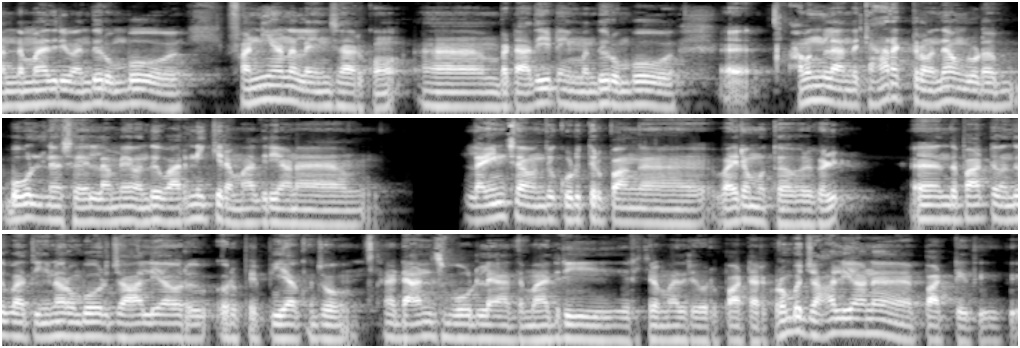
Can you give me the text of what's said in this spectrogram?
அந்த மாதிரி வந்து ரொம்ப ஃபன்னியான லைன்ஸாக இருக்கும். பட் அதே டைம் வந்து ரொம்ப அவங்கள அந்த கேரக்டர் வந்து அவங்களோட போல்ட்னஸ் எல்லாமே வந்து வர்ணிக்கிற மாதிரியான லைன்ஸை வந்து கொடுத்துருப்பாங்க வைரமுத்து அவர்கள். இந்த பாட்டு வந்து பார்த்திங்கன்னா ரொம்ப ஒரு ஜாலியாக ஒரு ஒரு பெப்பியாக கொஞ்சம் டான்ஸ் போர்டில் அந்த மாதிரி இருக்கிற மாதிரி ஒரு பாட்டாக இருக்கும் ரொம்ப ஜாலியான பாட்டு இது இது.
